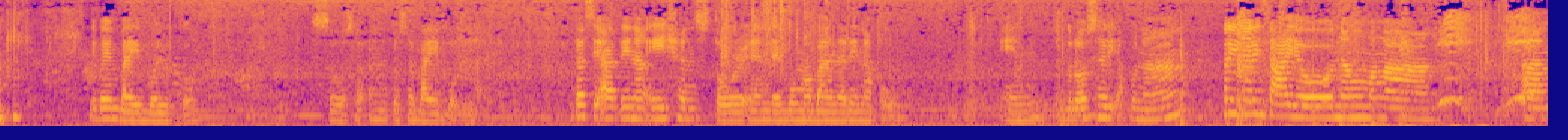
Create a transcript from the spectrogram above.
Di ba yung Bible ko? So, sa ano to sa Bible. Ito si ate ng Asian store and then bumaba na rin ako. And grocery ako ng Grocery na rin tayo ng mga um,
